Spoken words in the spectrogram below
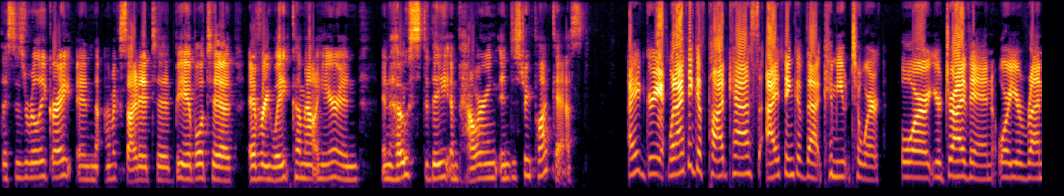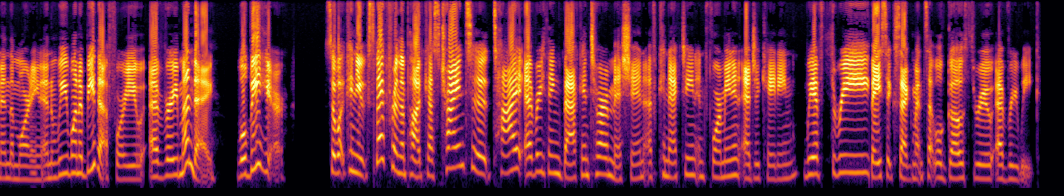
this is really great, and I'm excited to be able to every week come out here and and host the Empowering Industry podcast. I agree. When I think of podcasts, I think of that commute to work or your drive in or your run in the morning, and we want to be that for you every Monday. We'll be here. So, what can you expect from the podcast? Trying to tie everything back into our mission of connecting, informing, and educating. We have three basic segments that we'll go through every week.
